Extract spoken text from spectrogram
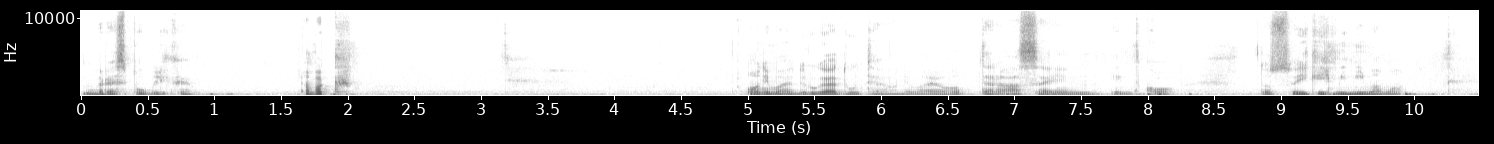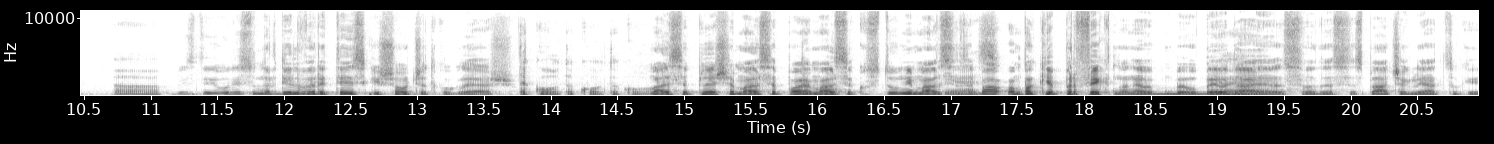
brez publike. Ampak oni imajo druge adute, oni imajo terase in, in tako. To so stvari, ki jih mi nimamo. Uh, V bistvu, Oni so naredili veritejski šov, če tako gledaš. tako, tako, tako. Malo se pleše, malo se poje, malo se kostumi, malo se Yes. zabava, ampak je perfektno. Ne? Obe, Ja, ja. oddaje, seveda se splača gledati tukaj.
